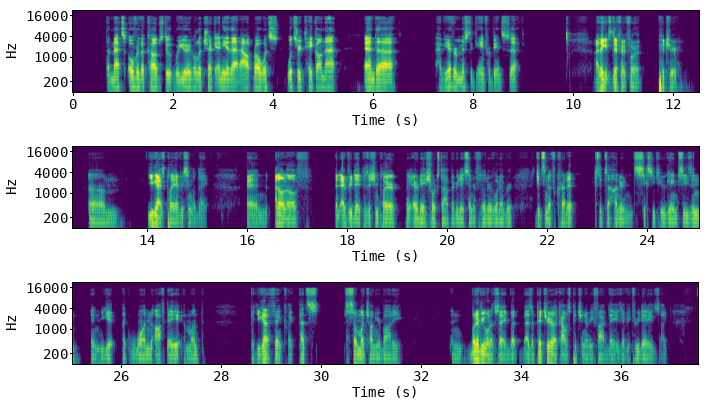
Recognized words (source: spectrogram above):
the Mets over the Cubs, dude. Were you able to check any of that out, bro? What's what's your take on that? And uh have you ever missed a game for being sick? I think it's different for a pitcher. Um, you guys play every single day, and I don't know if an everyday position player, like everyday shortstop, everyday center fielder, whatever, gets enough credit because it's a 162 game season, and you get like one off day a month. But you got to think like that's so much on your body, and whatever you want to say. But as a pitcher, like I was pitching every five days, every three days, like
